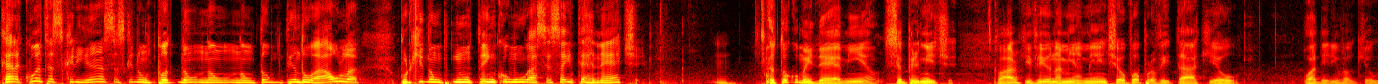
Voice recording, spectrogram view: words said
Cara, quantas crianças que não estão não, não, não tendo aula porque não, não tem como acessar a internet. Hum. Eu estou com uma ideia minha, se permite, claro. que veio na minha mente, eu vou aproveitar que eu o aderiva que eu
